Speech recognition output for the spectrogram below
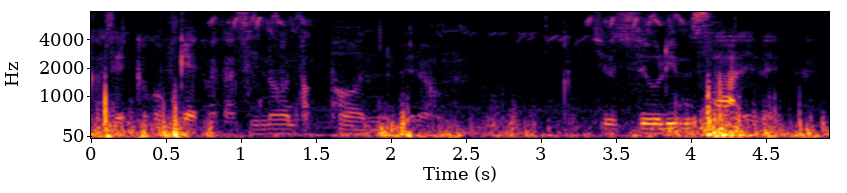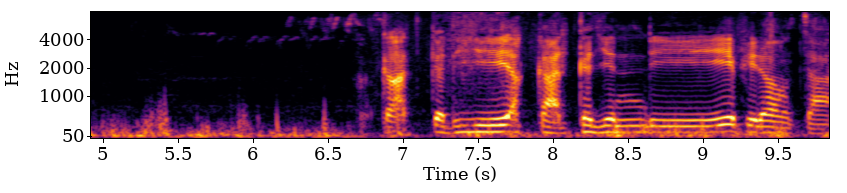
กะเสร็จก็บอกแก๊กแล้วก็สีนอนพักผ่อนพี่น้องชิวซิวริมสายเลยอากาศก็ดี อากาศก็เย็นดีพี่น้องจ๋า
